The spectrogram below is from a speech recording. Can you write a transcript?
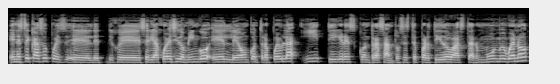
En este caso, pues sería jueves y domingo el León contra Puebla y Tigres contra Santos. Este partido va a estar muy, muy bueno,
